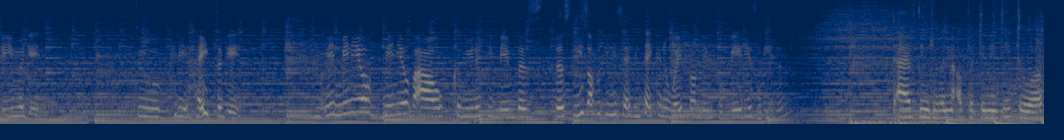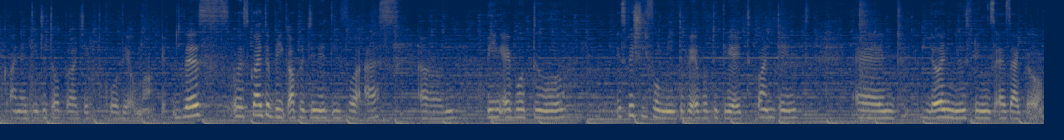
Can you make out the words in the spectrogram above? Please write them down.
dream again, to create again. In many of many of our community members, this, these opportunities have been taken away from them for various reasons. I've been given the opportunity to work on a digital project called Yoma. This was quite a big opportunity for us, um, being able to, especially for me, to be able to create content and learn new things as I go.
